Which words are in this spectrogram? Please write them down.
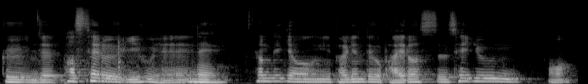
그 이제 파스테르 이후에 네, 현미경이 발견되고 바이러스 세균 어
